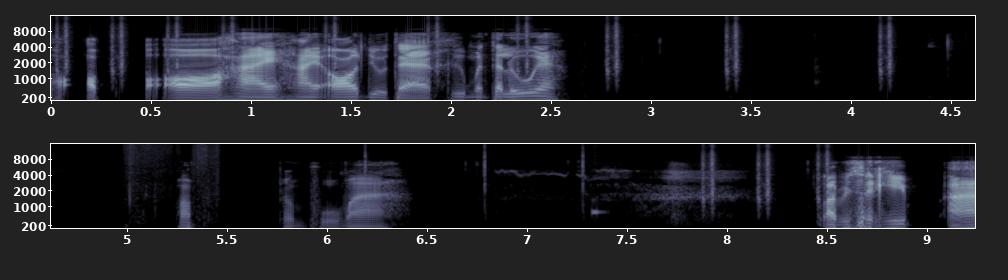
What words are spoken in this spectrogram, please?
ออออไฮไฮออนอยู่แต่คือมันจะรู้ไงปั๊บชมพูมา เรามีสคริปต์อ่า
